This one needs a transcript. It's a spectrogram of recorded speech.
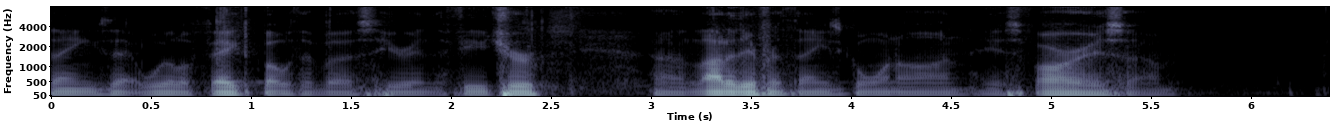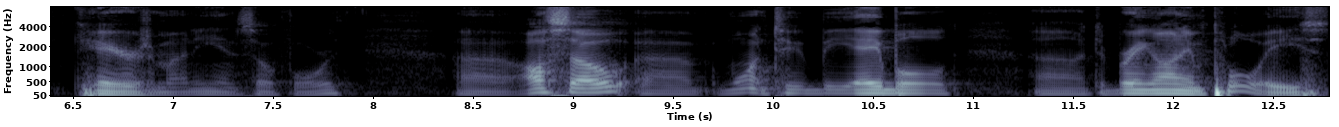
things that will affect both of us here in the future. Uh, a lot of different things going on as far as um, CARES money and so forth. Uh, also, uh, want to be able uh, to bring on employees.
